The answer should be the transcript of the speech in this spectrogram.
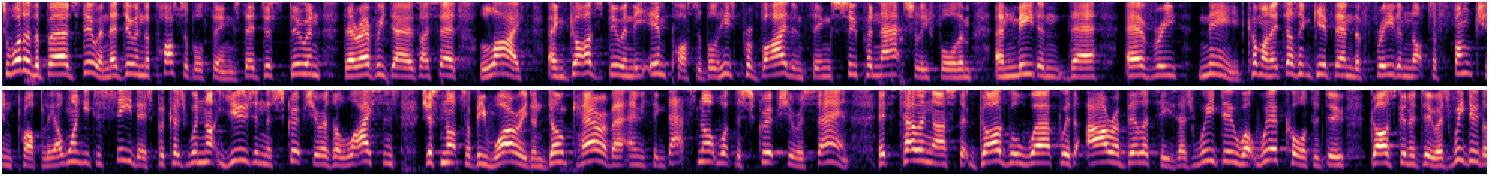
So, what are the birds doing? They're doing the possible things. They're just doing their everyday, as I said, life. And God's doing the impossible. He's providing things supernaturally for them and meeting their every need. Come on, it doesn't give them the freedom not to function properly. I want you to see this because we're not using the scripture as a license just not to be worried and don't care about anything. That's not what the scripture is saying. It's telling us that God will work with our abilities. As we do what we're called to do, God's going to do. As we do the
